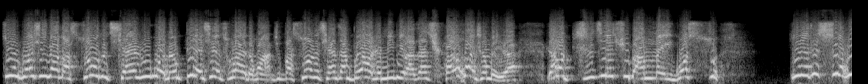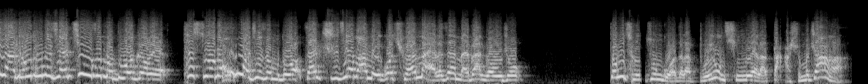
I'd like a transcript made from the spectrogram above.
中国现在把所有的钱，如果能变现出来的话，就把所有的钱，咱不要人民币了，咱全换成美元，然后直接去把美国所，因为它社会上流通的钱就这么多，各位，它所有的货就这么多，咱直接把美国全买了，再买半个欧洲，都成中国的了，不用侵略了，打什么仗啊？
